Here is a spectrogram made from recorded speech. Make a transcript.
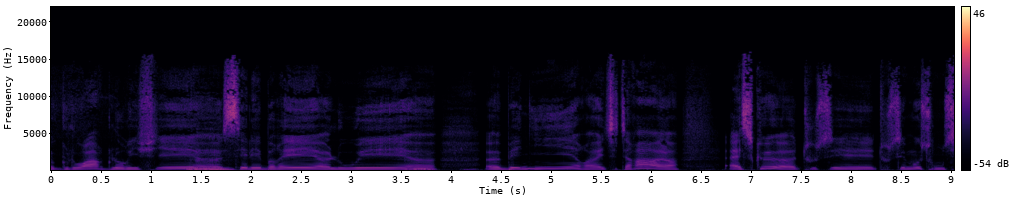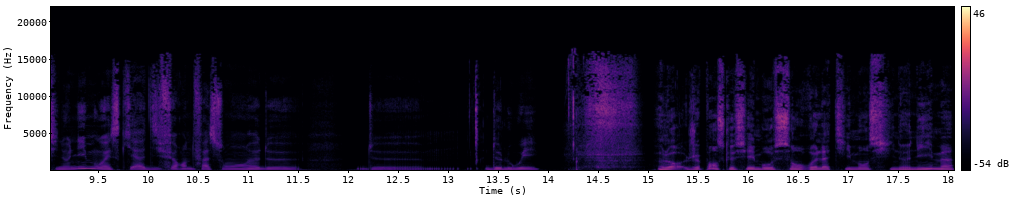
gloire, glorifier, mmh. célébrer, louer, mmh. bénir, etc. Alors, est-ce que tous, ces, tous ces mots sont synonymes ou est-ce qu'il y a différentes façons de, de, de louer? Alors, je pense que ces mots sont relativement synonymes.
